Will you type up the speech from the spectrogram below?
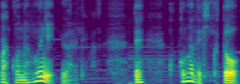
まあこんな風に言われています。で、ここまで聞くと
